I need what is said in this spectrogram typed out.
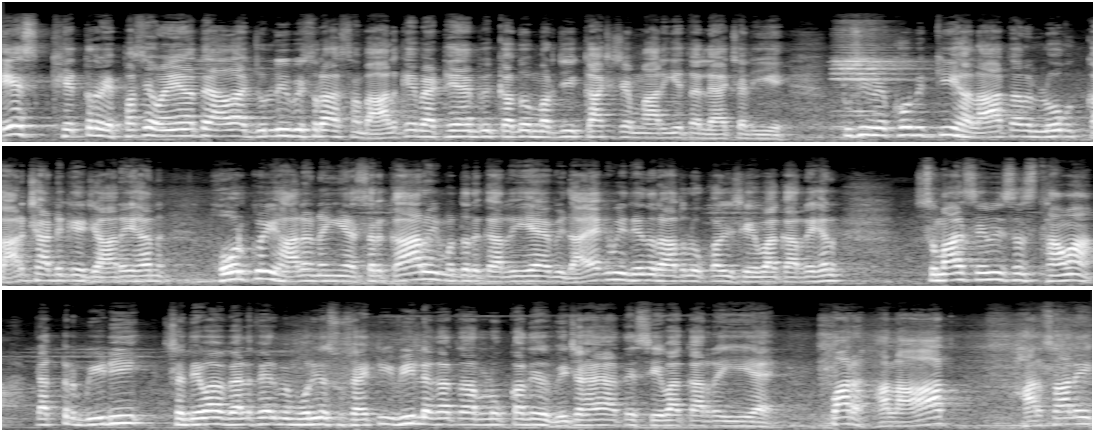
ਇਸ ਖੇਤਰ ਵਿੱਚ ਫਸੇ ਹੋਏ ਆ ਤੇ ਆਲਾ ਜੁੱਲੀ ਬਿਸਰਾ ਸੰਭਾਲ ਕੇ ਬੈਠੇ ਆ ਵੀ ਕਦੋਂ ਮਰਜ਼ੀ ਕੱਛ ਚ ਮਾਰੀਏ ਤਾਂ ਲੈ ਚਲੀਏ। ਤੁਸੀਂ ਵੇਖੋ ਵੀ ਕੀ ਹਾਲਾਤ ਹਨ ਲੋਕ ਘਰ ਛੱਡ ਕੇ ਜਾ ਰਹੇ ਹਨ। ਹੋਰ ਕੋਈ ਹੱਲ ਨਹੀਂ ਹੈ। ਸਰਕਾਰ ਵੀ ਮਦਦ ਕਰ ਰਹੀ ਹੈ, ਵਿਧਾਇਕ ਵੀ ਦਿਨ ਰਾਤ ਲੋਕਾਂ ਦੀ ਸੇਵਾ ਕਰ ਰਹੇ ਹਨ। ਸਮਾਜ ਸੇਵੀ ਸੰਸਥਾਵਾਂ doctor BD Sadeva welfare memorial society ਵੀ ਲਗਾਤਾਰ ਲੋਕਾਂ ਦੇ ਵਿੱਚ ਹੈ ਅਤੇ ਸੇਵਾ ਕਰ ਰਹੀ ਹੈ। ਪਰ ਹਾਲਾਤ ਹਰ ਸਾਲ ਇਹ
